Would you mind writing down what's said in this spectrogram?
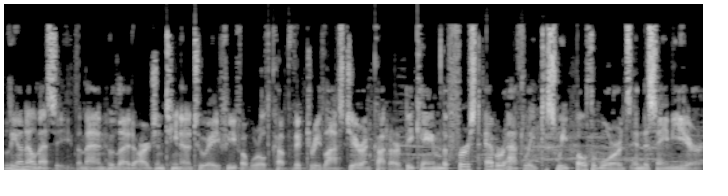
Lionel Messi, the man who led Argentina to a FIFA World Cup victory last year in Qatar, became the first ever athlete to sweep both awards in the same year.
